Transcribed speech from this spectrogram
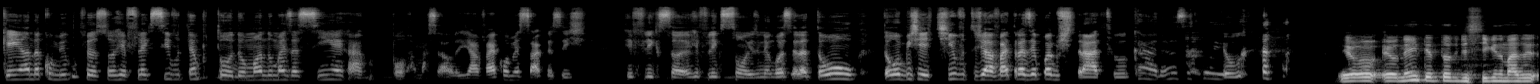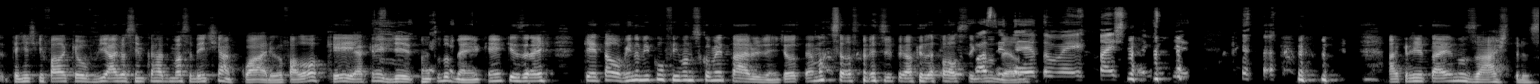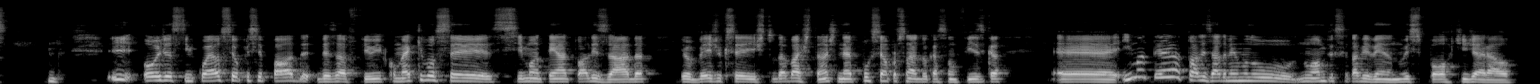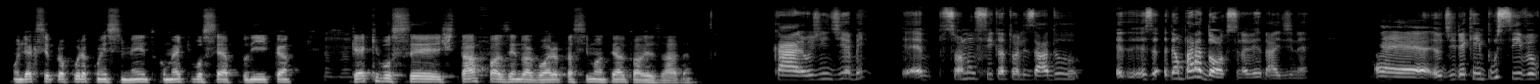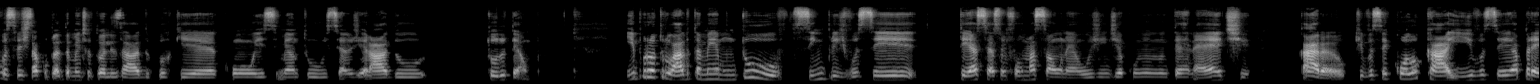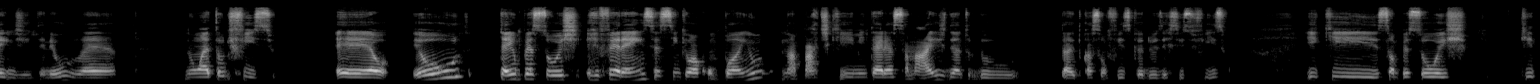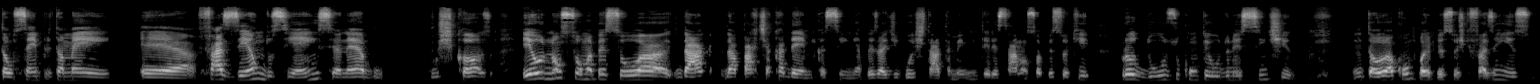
Quem anda comigo, eu sou reflexivo o tempo todo. Eu mando umas assim, aí, cara, porra, Marcela, já vai começar com essas reflexões, reflexões. O negócio era tão, tão objetivo, tu já vai trazer pro abstrato. Cara, essa sou eu. Eu, eu nem entendo todo de signo, mas tem gente que fala que eu viajo assim por causa do meu acidente em aquário. Eu falo, ok, acredito, mas tudo bem. Quem quiser, quem tá ouvindo, me confirma nos comentários, gente. Eu até a Marcela também, se quiser falar o signo dela. Ideia também, mas Acreditar é nos astros. E hoje, assim, qual é o seu principal desafio e como é que você se mantém atualizada? Eu vejo que você estuda bastante, né? Por ser uma profissional de educação física, é, e manter atualizada mesmo no, no âmbito que você está vivendo, no esporte em geral. Onde é que você procura conhecimento? Como é que você aplica? O que é que você está fazendo agora para se manter atualizada? Cara, hoje em dia é bem, é, só não fica atualizado. É, é, é um paradoxo, na verdade, né? É, eu diria que é impossível você estar completamente atualizado, porque é conhecimento sendo gerado todo o tempo. E por outro lado, também é muito simples você ter acesso à informação, né? Hoje em dia, com a internet, cara, o que você colocar aí, você aprende, entendeu? É, não é tão difícil. É, eu tenho pessoas, referência, assim, que eu acompanho na parte que me interessa mais dentro do, da educação física, do exercício físico e que são pessoas que estão sempre também é, fazendo ciência, né? Buscando. Eu não sou uma pessoa da, da parte acadêmica, assim, apesar de gostar também, me interessar, não sou uma pessoa que produz o conteúdo nesse sentido. Então, eu acompanho pessoas que fazem isso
